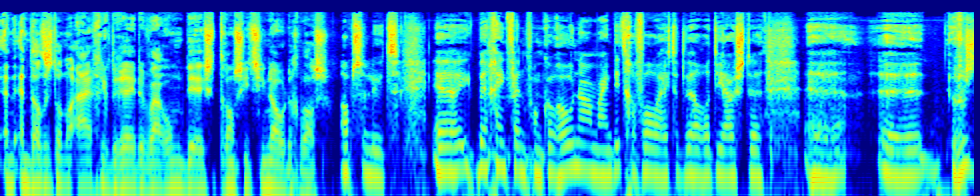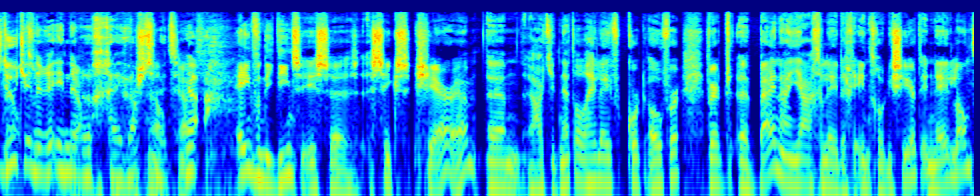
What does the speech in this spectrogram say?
En, en dat is dan eigenlijk de reden waarom deze transitie nodig was? Absoluut. Uh, ik ben geen fan van corona, maar in dit geval heeft het wel het juiste... Uh, uh, duwtje in de, in de ja, rug gegeven. Absoluut. Ja. ja. Een van die diensten is uh, Six Share. Hè. Um, had je het net al heel even kort over. Werd uh, bijna een jaar geleden geïntroduceerd in Nederland.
